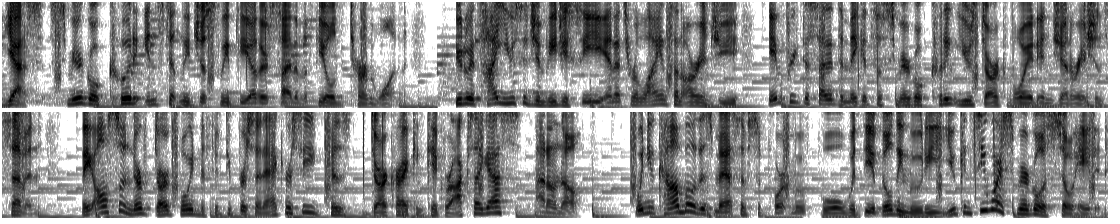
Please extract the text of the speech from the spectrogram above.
yes, Smeargle could instantly just sleep the other side of the field turn 1. Due to its high usage in VGC and its reliance on RNG, Game Freak decided to make it so Smeargle couldn't use Dark Void in Generation 7. They also nerfed Dark Void to 50% accuracy, because Darkrai can kick rocks I guess? I don't know. When you combo this massive support move pool with the ability Moody, you can see why Smeargle is so hated.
